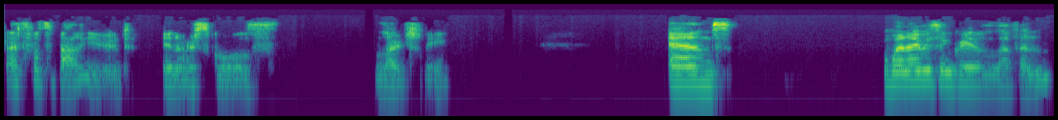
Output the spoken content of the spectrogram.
That's what's valued in our schools largely. And when I was in grade 11,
